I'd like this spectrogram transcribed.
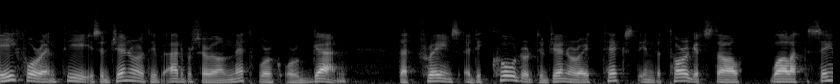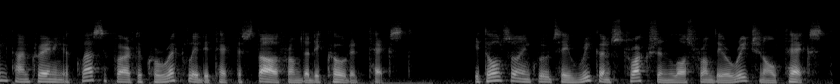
A4NT is a generative adversarial network or GAN that trains a decoder to generate text in the target style while at the same time training a classifier to correctly detect the style from the decoded text. It also includes a reconstruction loss from the original text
